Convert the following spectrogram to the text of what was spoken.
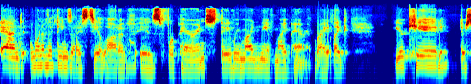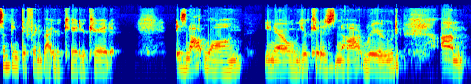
And one of the things that I see a lot of is for parents, they remind me of my parent, right? Like your kid, there's something different about your kid. Your kid is not wrong. You know, your kid is not rude. Um,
